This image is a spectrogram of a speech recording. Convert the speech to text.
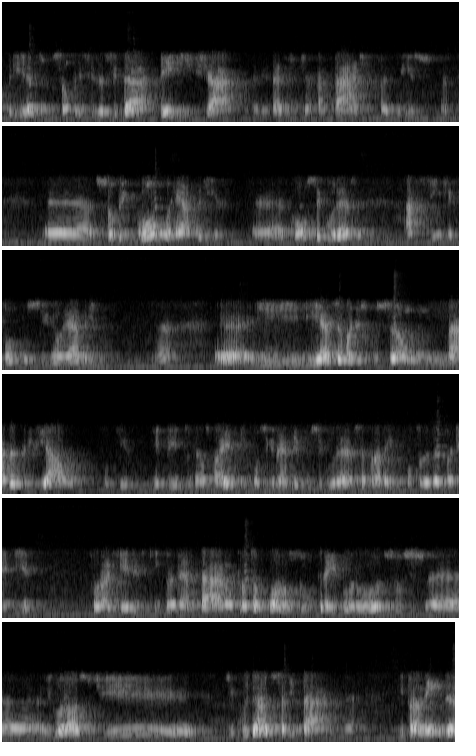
abrir, a discussão precisa se dar desde já, na verdade, a gente já está tarde de fazer isso, né? É, sobre como reabrir é, com segurança assim que for possível reabrir. Né? É, e, e essa é uma discussão nada trivial, porque, repito, né, os países que conseguiram abrir com segurança, para além do controle da pandemia, foram aqueles que implementaram protocolos ultra rigorosos, é, rigorosos de, de cuidado sanitário. Né? E para além da,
